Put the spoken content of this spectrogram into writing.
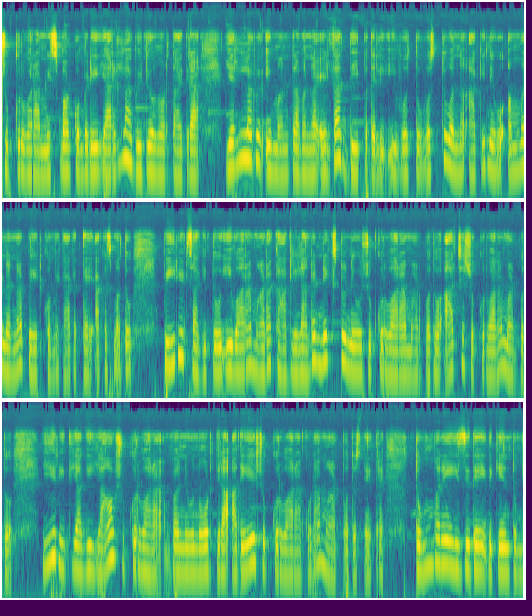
ಶುಕ್ರವಾರ ಮಿಸ್ ಮಾಡ್ಕೊಬೇಡಿ. ಯಾರೆಲ್ಲ ವಿಡಿಯೋ ನೋಡ್ತಾ ಇದ್ದೀರಾ, ಎಲ್ಲರೂ ಈ ಮಂತ್ರವನ್ನು ಹೇಳ್ತಾ ದೀಪದಲ್ಲಿ ಈ ವಸ್ತು, ವಸ್ತುವನ್ನು ಹಾಕಿ ನೀವು ಅಮ್ಮನನ್ನು ಬೇಡ್ಕೊಬೇಕಾಗತ್ತೆ. ಅಕಸ್ಮಾತ್ ಪೀರಿಯಡ್ಸ್ ಆಗಿತ್ತು, ಈ ವಾರ ಮಾಡೋಕ್ಕಾಗಲಿಲ್ಲ ಅಂದರೆ ನೆಕ್ಸ್ಟು ನೀವು ಶುಕ್ರವಾರ ಮಾಡ್ಬೋದು, ಆಚೆ ಶುಕ್ರವಾರ ಮಾಡ್ಬೋದು. ಈ ರೀತಿಯಾಗಿ ಯಾವ ಶುಕ್ರವಾರ ನೀವು ನೋಡ್ತೀರಾ, ಅದೇ ಶುಕ್ರವಾರ ಕೂಡ ಮಾಡ್ಬೋದು ಸ್ನೇಹಿತರೆ. ತುಂಬಾ ಈಸಿ ಇದೆ, ಇದಕ್ಕೇನು ತುಂಬ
